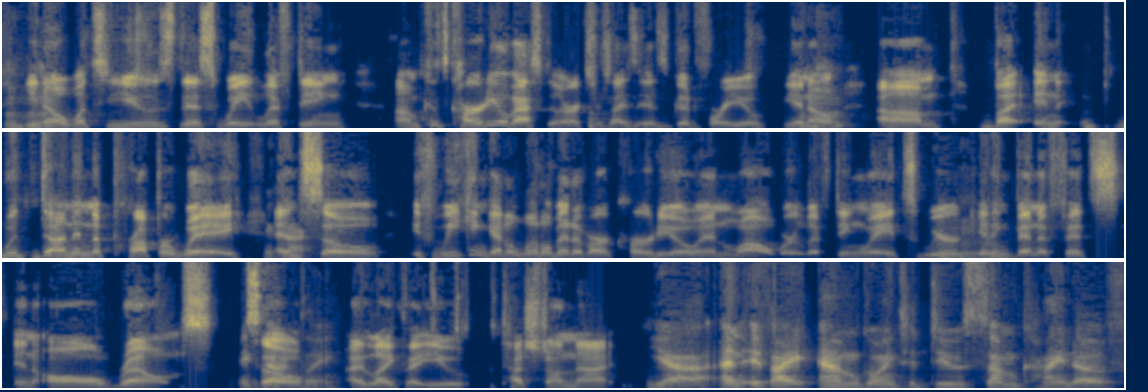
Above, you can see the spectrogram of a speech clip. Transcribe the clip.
mm-hmm. you know let's use this weightlifting because um, cardiovascular exercise is good for you, you know, mm-hmm. um, but in with done in the proper way. Exactly. And so if we can get a little bit of our cardio in while we're lifting weights, we're mm-hmm. getting benefits in all realms. Exactly. So I like that you touched on that. Yeah. And if I am going to do some kind of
